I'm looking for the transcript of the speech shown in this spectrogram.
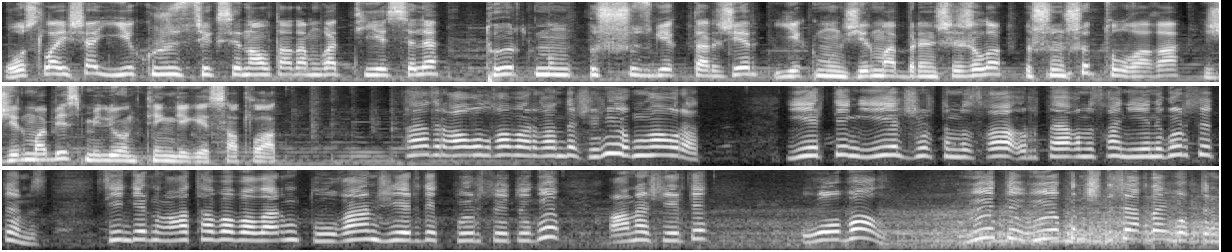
Осылайша 286 адамға тиесілі 4300 гектар жер 2021 жылы үшінші тұлғаға 25 миллион теңгеге сатылады. қазір ауылға барғанда жүрегің ауырады. Ертең ел жұртымызға ұрпағымызға нені көрсетеміз сендердің ата бабаларың туған жерде көрсетуге ана жерде обал өте өкінішті жағдай болып тұр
